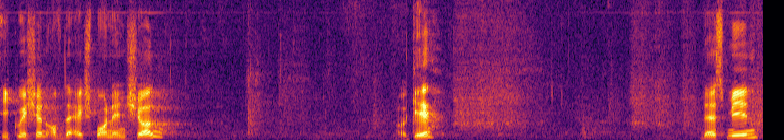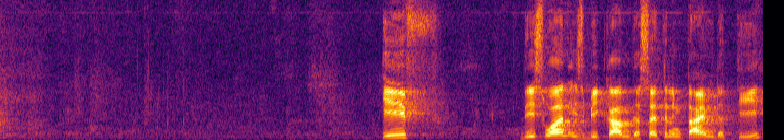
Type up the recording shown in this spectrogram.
equation of the exponential. Okay. That means if this one is become the settling time, the t,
